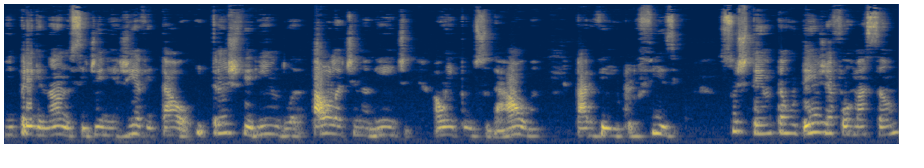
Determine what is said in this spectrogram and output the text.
impregnando-se de energia vital e transferindo-a paulatinamente ao impulso da alma para o veículo físico, sustentam-o desde a formação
